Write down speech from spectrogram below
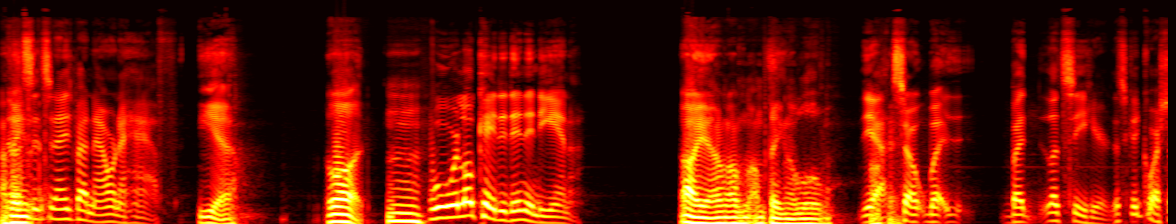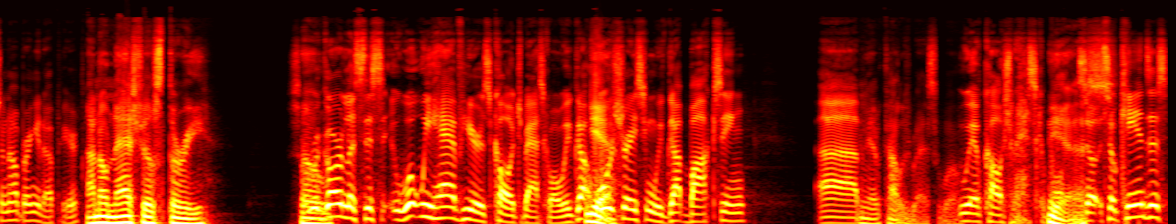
I no, think Cincinnati's about an hour and a half. yeah. Well, mm, Well, we're located in Indiana. oh yeah, I'm, I'm, I'm thinking of Louisville. Yeah. Okay. So, but but let's see here. That's a good question. I'll bring it up here. I know Nashville's three. So Regardless, this what we have here is college basketball. We've got Yeah. horse racing. We've got boxing. Um, we have college basketball. We have college basketball. Yeah, So, so Kansas.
